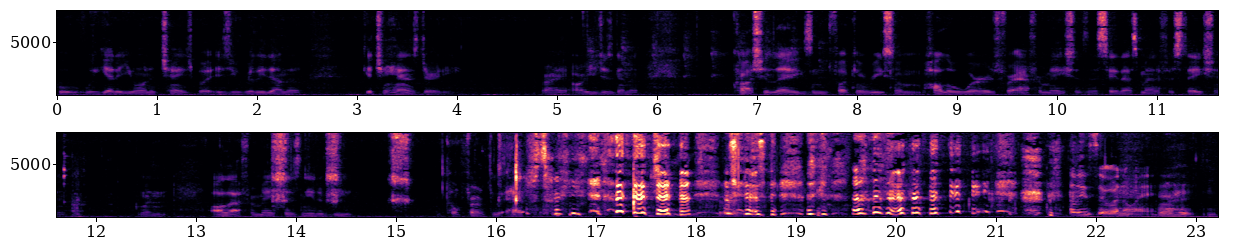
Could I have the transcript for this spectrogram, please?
cool, we get it. You want to change, but is you really down to get your hands dirty, right? Or are you just gonna cross your legs and fucking read some hollow words for affirmations and say that's manifestation? When all affirmations need to be confirmed through action. At least it went away. All right. I'm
